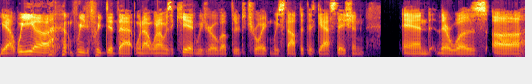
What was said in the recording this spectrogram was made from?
Yeah, we uh we we did that when I when I was a kid. We drove up through Detroit and we stopped at this gas station, and there was uh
